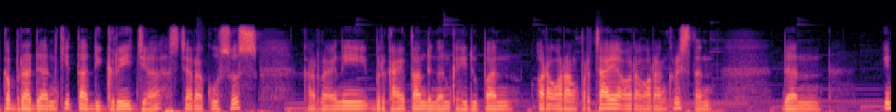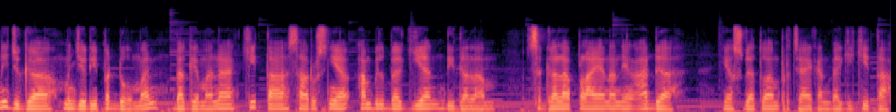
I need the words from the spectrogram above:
keberadaan kita di gereja secara khusus karena ini berkaitan dengan kehidupan orang-orang percaya, orang-orang Kristen dan ini juga menjadi pedoman bagaimana kita seharusnya ambil bagian di dalam segala pelayanan yang ada yang sudah Tuhan percayakan bagi kita.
